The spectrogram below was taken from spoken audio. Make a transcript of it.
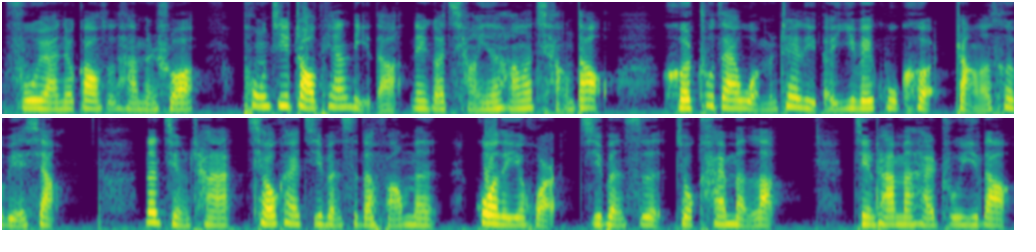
服务员就告诉他们说，通缉照片里的那个抢银行的强盗和住在我们这里的一位顾客长得特别像。那警察敲开吉本斯的房门，过了一会儿，吉本斯就开门了。警察们还注意到，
